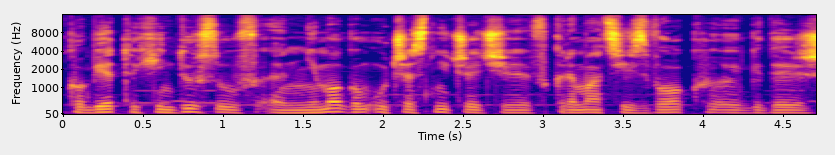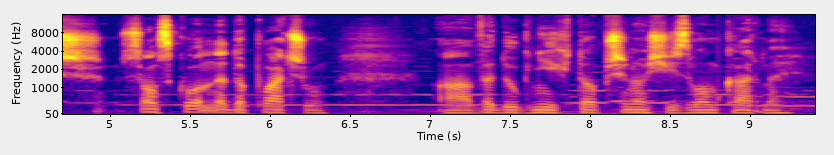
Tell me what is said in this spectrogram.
Kobiety Hindusów nie mogą uczestniczyć w kremacji zwłok, gdyż są skłonne do płaczu, a według nich to przynosi złą karmę.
